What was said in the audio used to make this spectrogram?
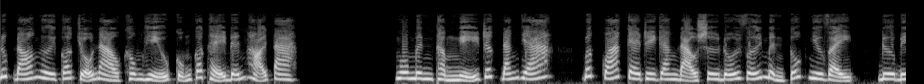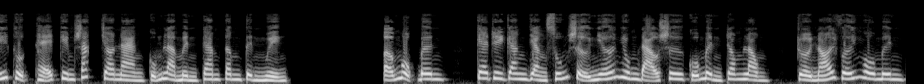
lúc đó ngươi có chỗ nào không hiểu cũng có thể đến hỏi ta. Ngô minh thầm nghĩ rất đáng giá, bất quá kerrigan đạo sư đối với mình tốt như vậy, đưa bí thuật thẻ kim sắc cho nàng cũng là mình cam tâm tình nguyện. Ở một bên, kerrigan dằn xuống sự nhớ nhung đạo sư của mình trong lòng, rồi nói với ngô minh,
